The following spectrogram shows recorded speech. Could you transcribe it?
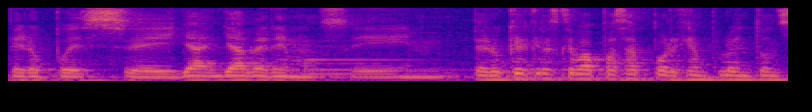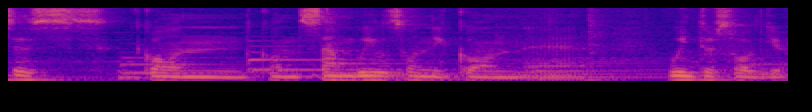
pero pues eh, ya, ya veremos. Eh, pero ¿qué crees que va a pasar, por ejemplo, entonces con, con Sam Wilson y con eh, Winter Soldier?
